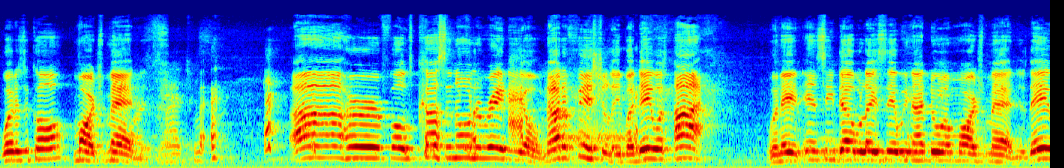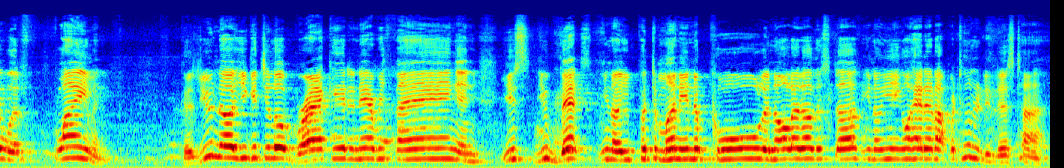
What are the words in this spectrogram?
what is it called? March Madness. March Madness. I heard folks cussing on the radio, not officially, but they was hot when they NCAA said we're not doing March Madness. They was flaming. Cause you know you get your little bracket and everything, and you you bet you know you put the money in the pool and all that other stuff. You know you ain't gonna have that opportunity this time.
